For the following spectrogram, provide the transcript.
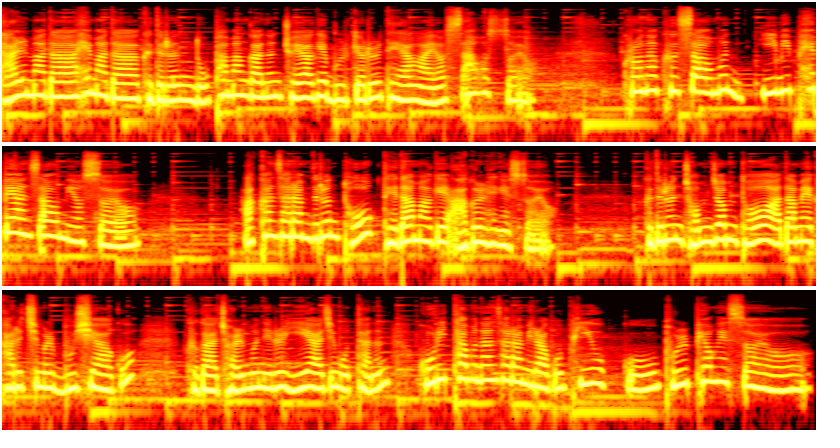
달마다 해마다 그들은 노파만 가는 죄악의 물결을 대항하여 싸웠어요. 그러나 그 싸움은 이미 패배한 싸움이었어요. 악한 사람들은 더욱 대담하게 악을 행했어요. 그들은 점점 더 아담의 가르침을 무시하고 그가 젊은이를 이해하지 못하는 고리타분한 사람이라고 비웃고 불평했어요.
